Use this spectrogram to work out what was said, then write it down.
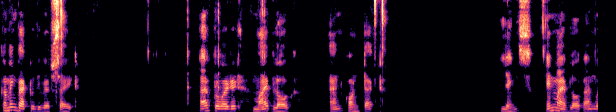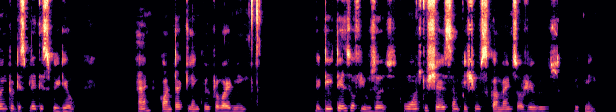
Coming back to the website, I have provided my blog and contact links in my blog, I'm going to display this video and contact link will provide me the details of users who wants to share some issues, comments or reviews with me.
